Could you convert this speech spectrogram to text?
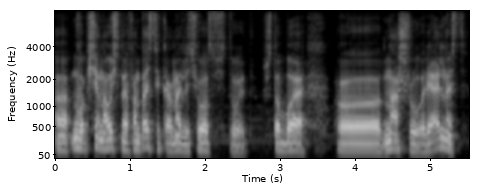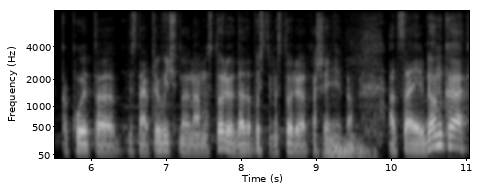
э, ну, вообще научная фантастика, она для чего существует? Чтобы э, нашу реальность, какую-то, не знаю, привычную нам историю, да, допустим, историю отношений там отца и ребенка,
